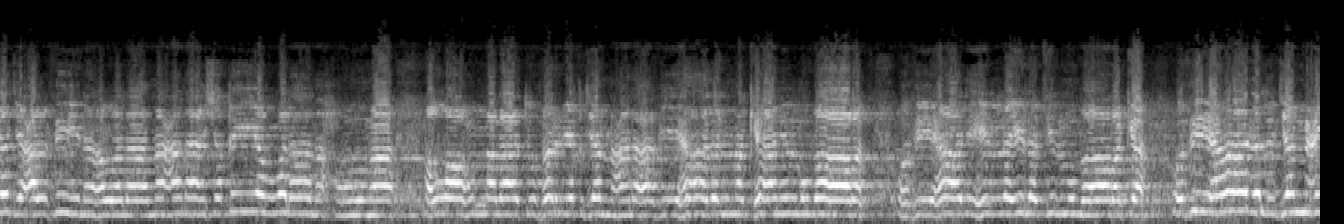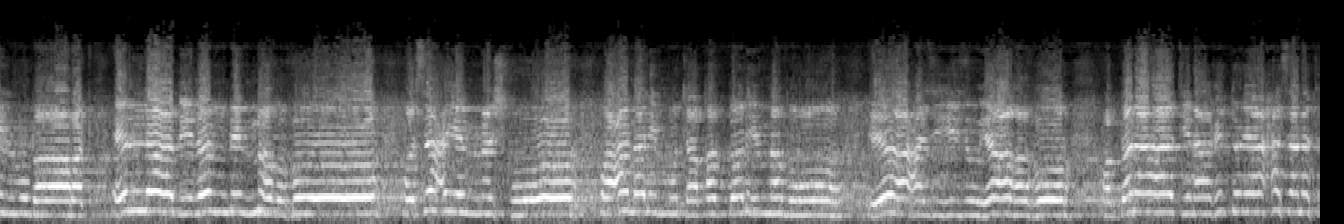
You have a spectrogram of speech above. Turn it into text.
تجعل فينا ولا معنا شقيا ولا محروما. اللهم لا تفرق جمعنا في هذا المكان المبارك وفي هذه الليلة المباركة. وفي هذا الجمع المبارك إلا بذنب مغفور وسعي مشكور وعمل متقبل مبرور. يا عزيز يا غفور ربنا آتنا في الدنيا حسنة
